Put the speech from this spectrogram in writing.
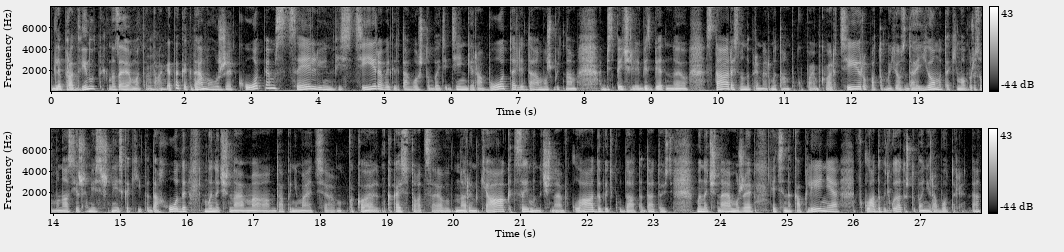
для продвинутых, назовем это так, это когда мы уже копим с целью инвестировать для того, чтобы эти деньги работали, да, может быть, нам обеспечили безбедную старость, ну, например, мы там покупаем квартиру, потом ее сдаем, и таким образом у нас ежемесячно есть какие-то доходы, мы начинаем, э, да, понимать, э, какая, какая ситуация на рынке акций, мы начинаем вкладывать куда-то, да, то есть мы начинаем уже эти накопления вкладывать куда-то, чтобы они работали, да.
